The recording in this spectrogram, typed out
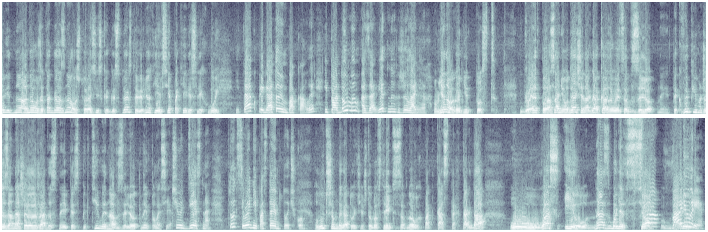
Дальновидно, она уже тогда знала, что российское государство вернет ей все потери с лихвой. Итак, приготовим бокалы и подумаем о заветных желаниях. У меня новогодний тост. Говорят, полоса неудач иногда оказывается взлетной. Так выпьем же за наши радостные перспективы на взлетной полосе. Чудесно! Тут сегодня и поставим точку. Лучше многоточие, чтобы встретиться в новых подкастах. Тогда у вас и у нас будет все, Всё в валюре!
